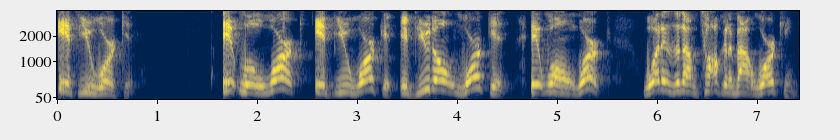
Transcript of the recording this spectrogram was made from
if you work it. It will work if you work it. If you don't work it, it won't work. What is it I'm talking about working?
